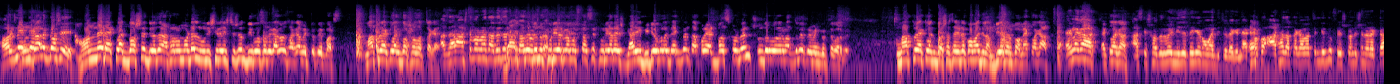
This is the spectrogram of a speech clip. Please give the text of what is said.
হর্নেট এক Honda- লাখ দশে? হর্নেট এক লাখ দশে দুই হাজার আঠারো মডেল উনিশে রেজিস্ট্রেশন দুই বছরের কাগজ ঢাকা মেট্রো পেপার্স মাত্র এক লাখ দশ হাজার টাকা আর যারা আসতে পারবে তাদের জন্য তাদের জন্য কুরিয়ার ব্যবস্থা আছে কুরিয়ারে গাড়ি ভিডিও করে দেখবেন তারপরে অ্যাডভান্স করবেন সুন্দরবনের মাধ্যমে পেমেন্ট করতে পারবেন মাত্র এক লাখ দশ আচ্ছা এটা কমাই দিলাম দুই হাজার কম এক লাখ আট। এক লাখ আট? এক লাখ আট। আজকে সদল ভাই নিজে থেকে কমাই দিচ্ছে দেখেন এক লক্ষ আট হাজার টাকা পাচ্ছেন কিন্তু ফ্রেশ কন্ডিশনের একটা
